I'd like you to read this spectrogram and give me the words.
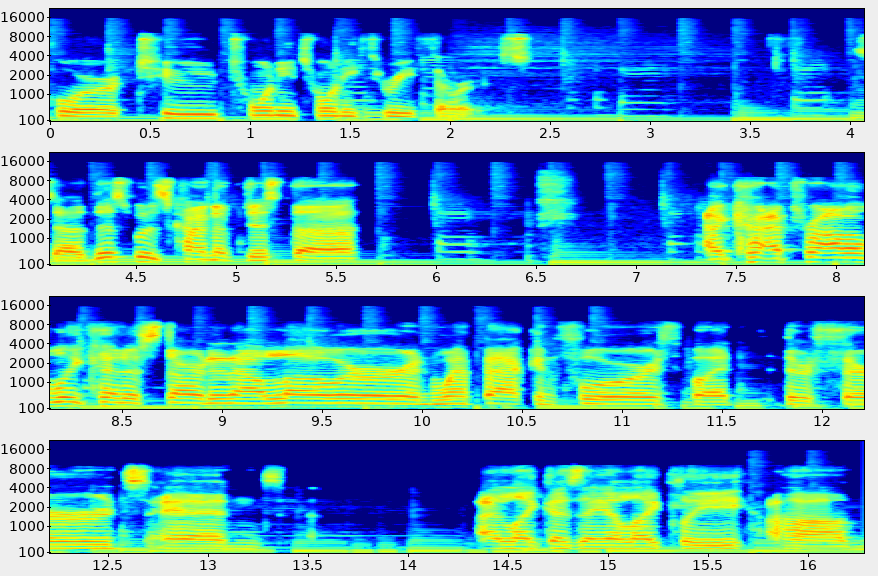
for two 2023 thirds. So this was kind of just uh I, I probably could have started out lower and went back and forth, but they're thirds, and I like Isaiah Likely. Um,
